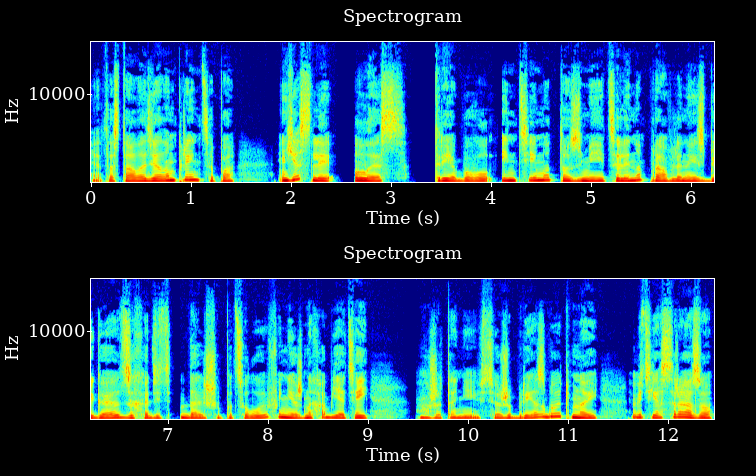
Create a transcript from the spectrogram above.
Это стало делом принципа. Если Лес требовал интима, то змеи целенаправленно избегают заходить дальше поцелуев и нежных объятий. Может, они все же брезгуют мной? Ведь я сразу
